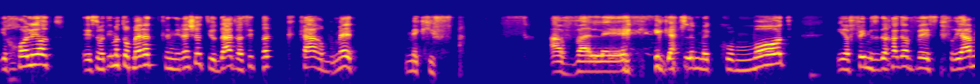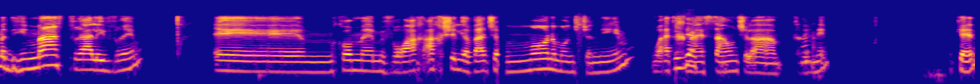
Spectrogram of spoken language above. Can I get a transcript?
יכול להיות, זאת אומרת, אם את אומרת, כנראה שאת יודעת ועשית מחקר באמת מקיפה, אבל uh, הגעת למקומות יפים. זה דרך אגב ספרייה מדהימה, ספרייה לעיוורים. Uh, מקום מבורך. אח שלי עבד שם המון המון שנים, הוא היה טכנאי הסאונד של הקרינים. כן.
